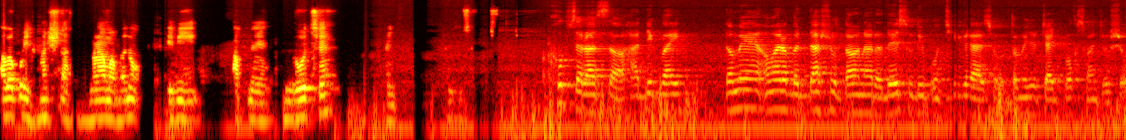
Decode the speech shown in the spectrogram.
આવા કોઈ હંસના સરનામા બનો એવી આપને અનુરોધ છે. ખૂબ સરસ હાર્દિકભાઈ. તમે અમારા બધા શ્રોતાઓના હૃદય સુધી પહોંચી ગયા છો. તમે જો ચેટબોક્સમાં જોશો,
